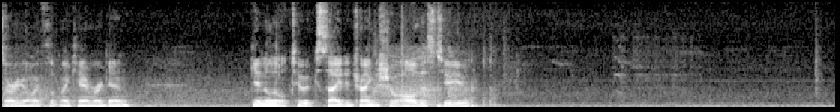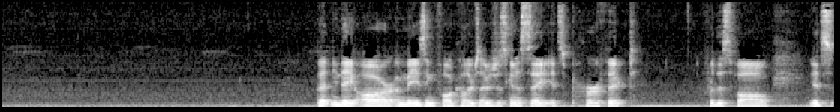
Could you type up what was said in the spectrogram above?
Sorry y'all, I flipped my camera again. Getting a little too excited trying to show all this to you. But they are amazing fall colors. I was just gonna say it's perfect for this fall. It's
